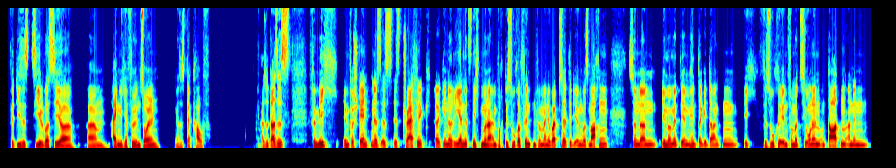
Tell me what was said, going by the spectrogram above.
für dieses Ziel, was sie ja ähm, eigentlich erfüllen sollen. Das ist der Kauf. Also das ist für mich im Verständnis, ist, ist Traffic äh, generieren jetzt nicht nur einfach Besucher finden für meine Webseite, die irgendwas machen, sondern immer mit dem Hintergedanken, ich versuche Informationen und Daten an den,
